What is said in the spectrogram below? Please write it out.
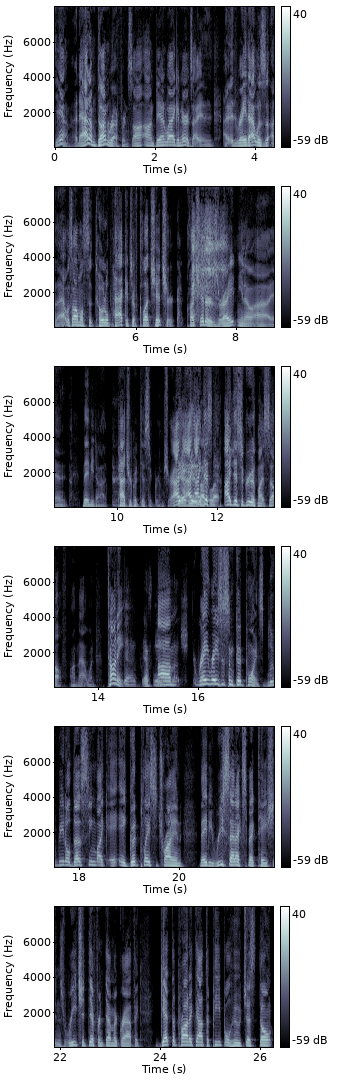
Damn, an Adam Dunn reference on, on bandwagon nerds. I, I Rey, that was uh, that was almost a total package of clutch hitter, clutch hitters, right? You know, uh, and maybe not. Patrick would disagree. I'm sure. I I, I, dis-. I disagree with myself on that one. Tony, yeah definitely Um. Rey raises some good points. Blue Beetle does seem like a, a good place to try and maybe reset expectations, reach a different demographic, get the product out to people who just don't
